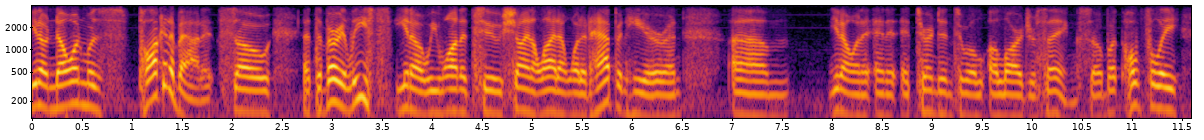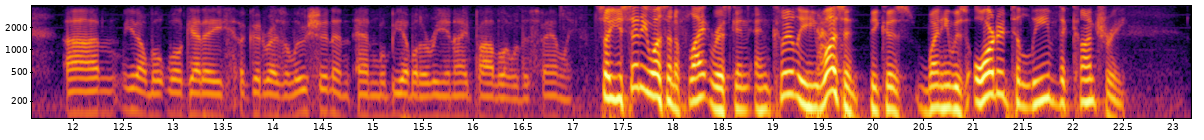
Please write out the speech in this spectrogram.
you know, no one was talking about it. So at the very least, you know, we wanted to shine a light on what had happened here, and um, you know, and, it, and it, it turned into a, a larger thing. So, but hopefully. Um, you know, we'll, we'll get a, a good resolution and, and we'll be able to reunite Pablo with his family. So you said he wasn't a flight risk, and, and clearly he wasn't because when he was ordered to leave the country,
